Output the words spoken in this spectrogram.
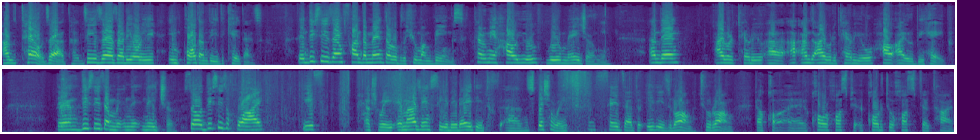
and tell that these are the really important indicators. Then this is a fundamental of the human beings. Tell me how you will measure me. And then I will tell you, uh, and I will tell you how I will behave. Then this is a nature. So this is why, if actually emergency-related uh, specialists say that it is wrong, too long, the call, uh, call, hospital, call to hospital time,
